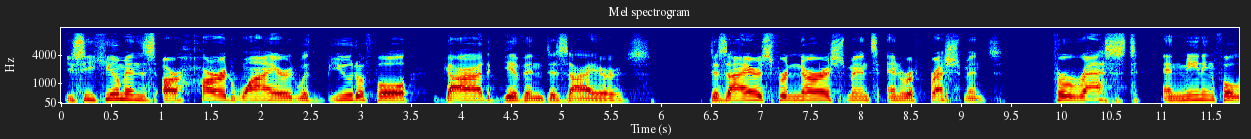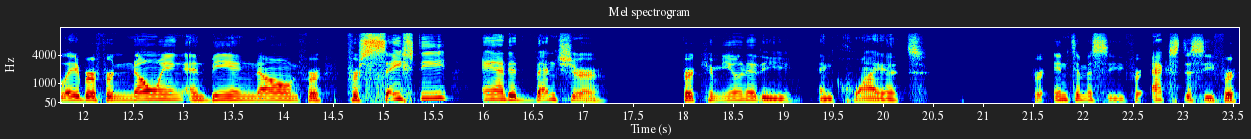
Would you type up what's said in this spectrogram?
You see, humans are hardwired with beautiful, God given desires desires for nourishment and refreshment, for rest and meaningful labor, for knowing and being known, for, for safety and adventure, for community and quiet, for intimacy, for ecstasy, for,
